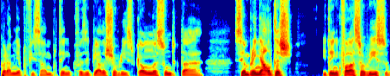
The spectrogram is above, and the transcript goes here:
para a minha profissão, porque tenho que fazer piadas sobre isso, porque é um assunto que está sempre em altas e tenho que falar sobre isso.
